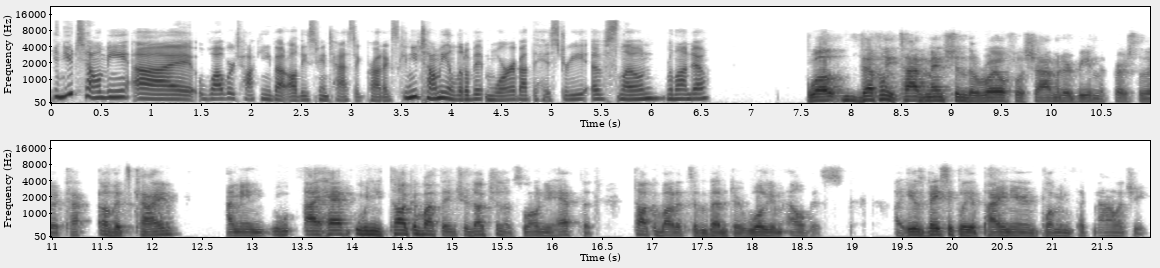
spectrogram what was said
Can you tell me, uh, while we're talking about all these fantastic products, can you tell me a little bit more about the history of Sloan, Rolando? Well, definitely Todd mentioned the Royal Flushometer being the first of, the, of its kind. I mean, I have when you talk about the introduction of Sloan, you have to talk about its inventor, William Elvis. Uh, he was basically a pioneer in plumbing technology.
